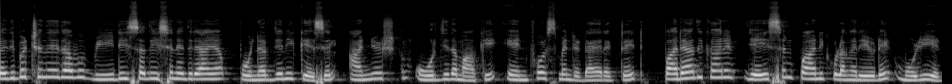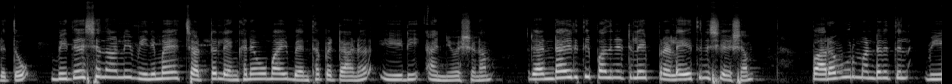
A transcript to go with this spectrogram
പ്രതിപക്ഷ നേതാവ് വി ഡി സതീശനെതിരായ പുനർജനി കേസിൽ അന്വേഷണം ഊർജിതമാക്കി എൻഫോഴ്സ്മെന്റ് ഡയറക്ടറേറ്റ് പരാതിക്കാരൻ ജെയ്സൺ പാനിക്കുളങ്ങരയുടെ മൊഴിയെടുത്തു. വിദേശ നാണ്യ വിനിമയ ചട്ട ലംഘനവുമായി ബന്ധപ്പെട്ടാണ് ഇ ഡി അന്വേഷണം. രണ്ടായിരത്തി പതിനെട്ടിലെ പ്രളയത്തിനു ശേഷം പറവൂർ മണ്ഡലത്തിൽ വി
